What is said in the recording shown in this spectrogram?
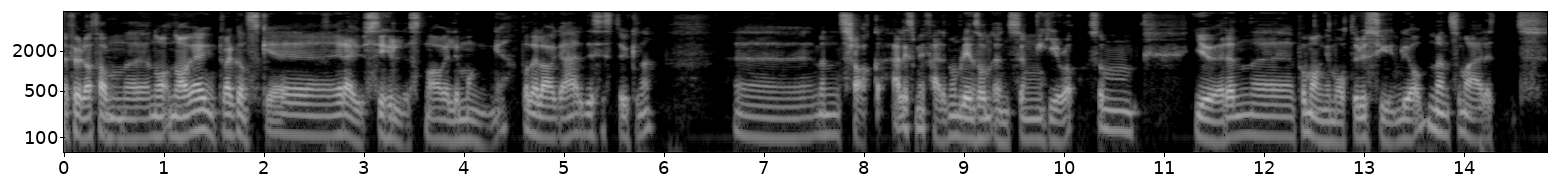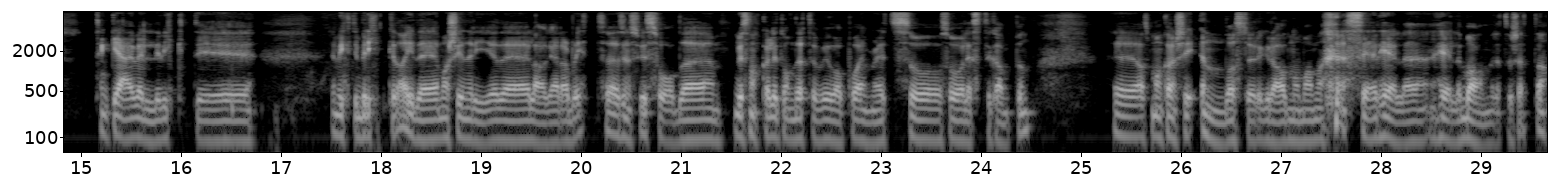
Jeg føler at han, Nå, nå har vi egentlig vært ganske rause i hyllesten av veldig mange på det laget her de siste ukene. Men Sjaka er liksom i ferd med å bli en sånn unsung hero som gjør en på mange måter usynlig jobb, men som er et, tenker jeg, veldig viktig en viktig brikke da, i det maskineriet det laget her har blitt. Jeg synes Vi så det, vi snakka litt om dette vi var på Emirates og så Leicester-kampen. At man kanskje i enda større grad, når man ser hele, hele banen, rett og slett, da,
